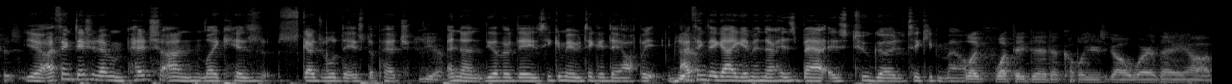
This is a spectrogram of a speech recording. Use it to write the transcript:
because Yeah, I think they should have him pitch on like his scheduled days to pitch, yeah. and then the other days he can maybe take a day off. But Yeah. I think they gotta get him in there. His bat is too good to keep him out. like what they did a couple years ago, where they uh,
